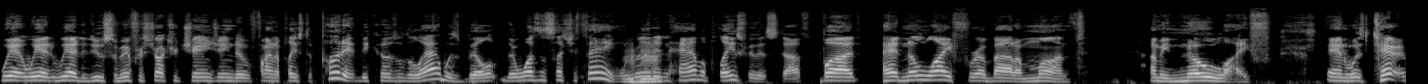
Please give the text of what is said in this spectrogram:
We had, we had we had to do some infrastructure changing to find a place to put it because when the lab was built, there wasn't such a thing. We mm-hmm. really didn't have a place for this stuff. But I had no life for about a month. I mean, no life and was ter-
